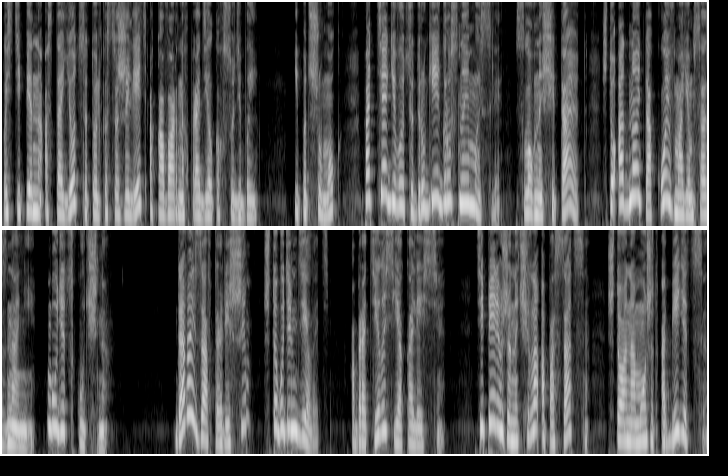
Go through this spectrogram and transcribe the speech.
постепенно остается только сожалеть о коварных проделках судьбы. И под шумок подтягиваются другие грустные мысли, словно считают, что одной такой в моем сознании будет скучно. Давай завтра решим, что будем делать? Обратилась я к Олесе. Теперь уже начала опасаться, что она может обидеться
